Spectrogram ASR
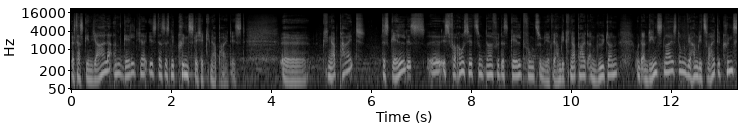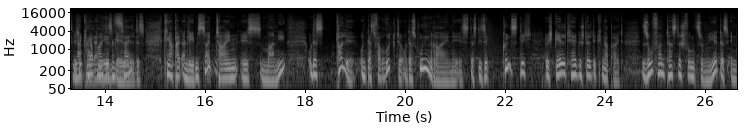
Dass das Geniale an Geld ja ist, dass es eine künstliche Knappheit ist. Äh, Knappheit des Geldes äh, ist Voraussetzung dafür, dass Geld funktioniert. Wir haben die Knappheit an Gütern und an Dienstleistungen. Wir haben die zweite künstliche Knappheit, Knappheit des Geldes. Knappheit an Lebenszeit. Time is money. Und das Tolle und das Verrückte und das Unreine ist, dass diese künstlich durch Geld hergestellte Knappheit so fantastisch funktioniert, dass in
